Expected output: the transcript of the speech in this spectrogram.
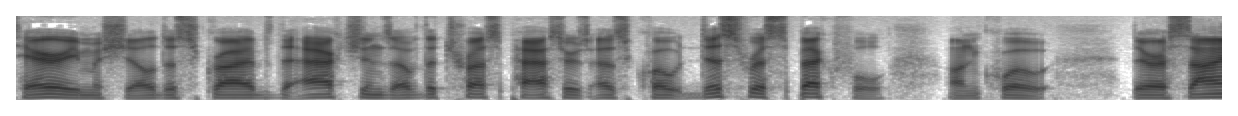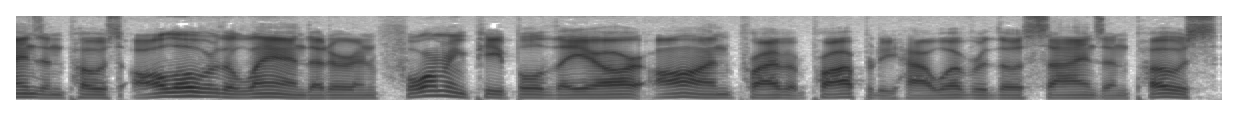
Terry Michelle describes the actions of the trespassers as, quote, disrespectful, unquote. There are signs and posts all over the land that are informing people they are on private property. However, those signs and posts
